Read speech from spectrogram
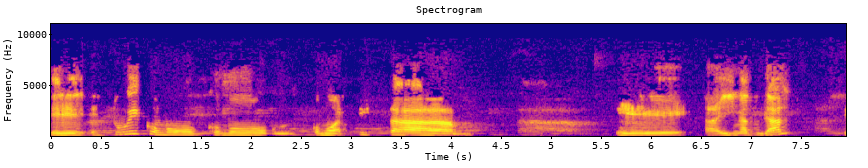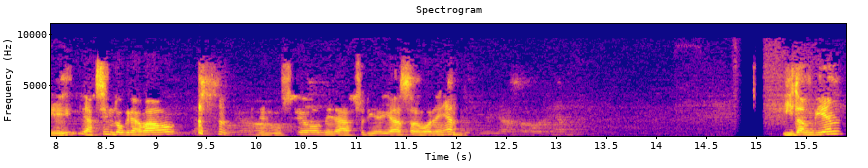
eh, estuve como, como, como artista ahí natural, haciendo grabado en el Museo de la Solidaridad Salvadoreña. Y también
